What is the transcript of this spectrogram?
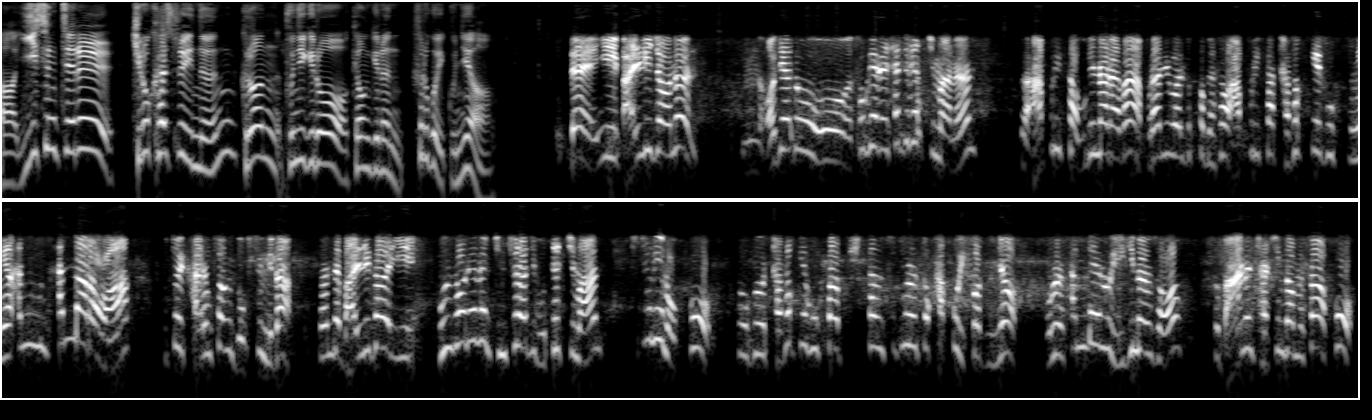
2승째를 어, 기록할 수 있는 그런 분위기로 경기는 흐르고 있군요. 네, 이 만리전은 음, 어제도 소개를 해드렸지만은 그 아프리카 우리나라가 브라질 월드컵에서 아프리카 다섯 개국 중에 한, 한 나라와 붙을 가능성이 높습니다. 그런데 말리가 이 본선에는 진출하지 못했지만 수준이 높고 또 그 다섯 개국과 비슷한 수준을 또 갖고 있거든요. 오늘 3대1로 이기면서 또 많은 자신감을 쌓았고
